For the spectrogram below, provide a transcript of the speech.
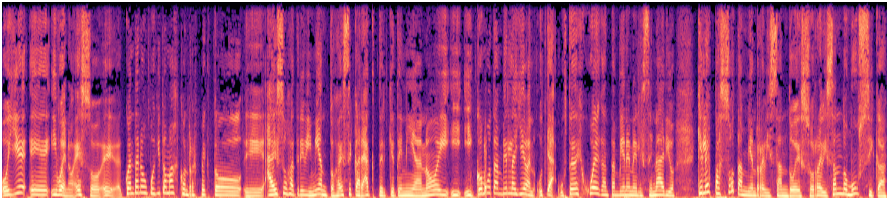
Oye, eh, y bueno, eso, eh, cuéntanos un poquito más con respecto eh, a esos atrevimientos, a ese carácter que tenía, ¿no? Y, y, cómo también la llevan. Ya, ustedes juegan también en el escenario. ¿Qué les pasó también revisando eso, revisando música?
